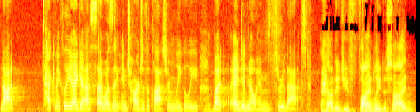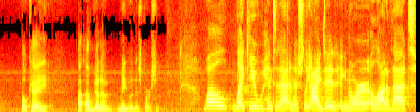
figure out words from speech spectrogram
not technically, I guess. I wasn't in charge of the classroom legally, but I did know him through that. How did you finally decide, okay, I'm going to meet with this person? Well, like you hinted at initially, I did ignore a lot of that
